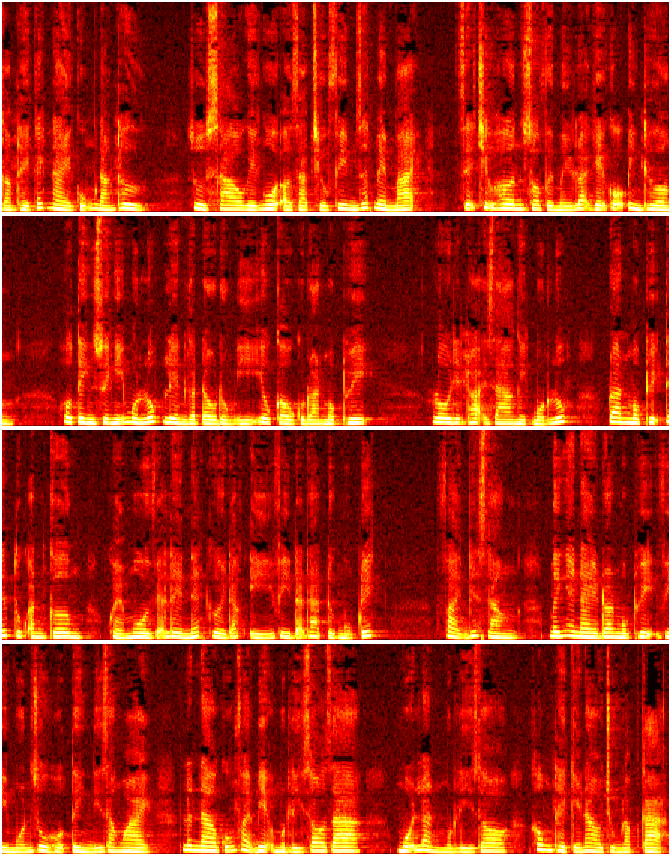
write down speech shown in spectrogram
cảm thấy cách này cũng đáng thử. Dù sao ghế ngồi ở dạp chiếu phim rất mềm mại, dễ chịu hơn so với mấy loại ghế gỗ bình thường. Hồ Tình suy nghĩ một lúc liền gật đầu đồng ý yêu cầu của đoàn Mộc Thụy. Lôi điện thoại ra nghịch một lúc, đoàn Mộc Thụy tiếp tục ăn cơm, khóe môi vẽ lên nét cười đắc ý vì đã đạt được mục đích. Phải biết rằng, mấy ngày này đoàn Mộc Thụy vì muốn rủ Hồ Tình đi ra ngoài, lần nào cũng phải bịa một lý do ra, mỗi lần một lý do, không thấy cái nào trùng lập cả.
